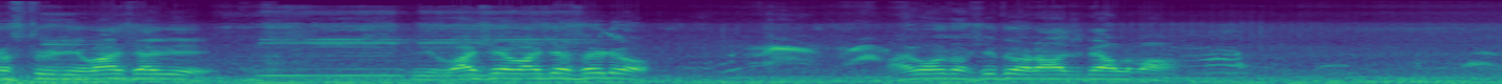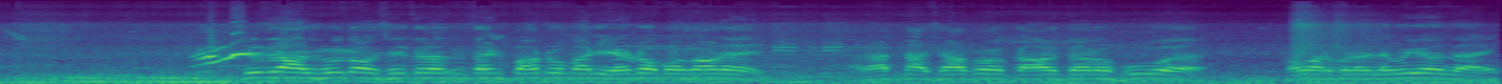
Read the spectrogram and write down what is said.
કસ્તુરીની વાસ આવી. એ વાસે વાસે ચડ્યો આવ્યો તો સીધો રાજમહેલમાં. સિદ્ધરાજ સૂતો સિદ્ધરાજ ત્રણ પાટું મારી હેઠો પસાડે. રાતના સાપો કાળધારો ફૂવે. સવાર પડે એટલે વયો જાય.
